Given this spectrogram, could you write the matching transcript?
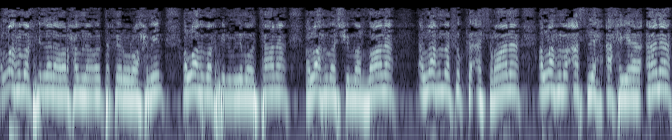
اللهم اغفر لنا وارحمنا وأنت خير الراحمين. اللهم اغفر لموتانا اللهم اشف مرضانا اللهم فك أسرانا اللهم أصلح أحياءنا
